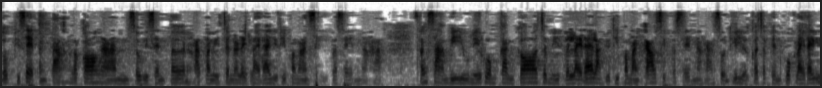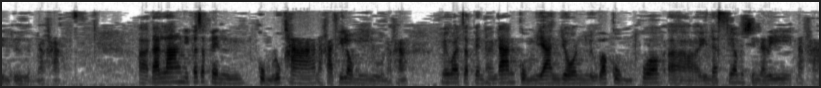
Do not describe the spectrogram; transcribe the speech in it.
รถพิเศษต่างๆ แล้วก็งาน Service Center นะคะ ตอนนี้ generate รายได้อยู่ที่ประมาณ 4%นะคะ ทั้ง 3 BU นี้รวมกันก็จะมีเป็นรายได้หลักอยู่ที่ประมาณ 90%นะคะ ส่วนที่เหลือก็จะเป็นพวกรายได้อื่นๆนะคะ ด้านล่างนี้ก็จะเป็นกลุ่มลูกค้านะคะที่เรามีอยู่นะคะ ไม่ว่าจะเป็นทางด้านกลุ่มยานยนต์ หรือว่ากลุ่มพวกอ่อ industrial machinery นะคะ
